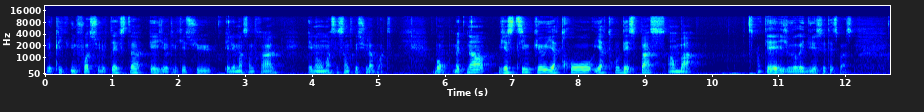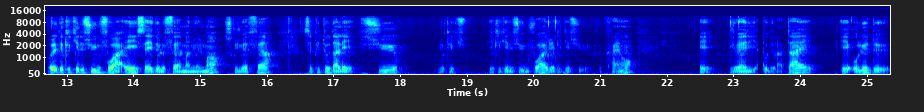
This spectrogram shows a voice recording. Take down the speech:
Je clique une fois sur le texte et je vais cliquer sur élément central et normalement c'est centré sur la boîte. Bon, maintenant, j'estime qu'il y a trop, il y a trop d'espace en bas. OK? Et je veux réduire cet espace. Au lieu de cliquer dessus une fois et essayer de le faire manuellement, ce que je vais faire, c'est plutôt d'aller sur, je clique, cliquer dessus une fois, je vais cliquer sur le crayon et je vais aller de la taille et au lieu de,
